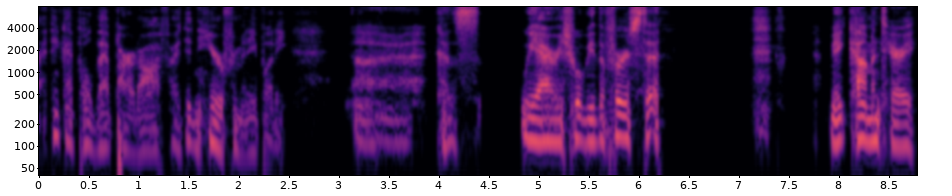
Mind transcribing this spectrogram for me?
I think I pulled that part off. I didn't hear from anybody because we Irish will be the first to make commentary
